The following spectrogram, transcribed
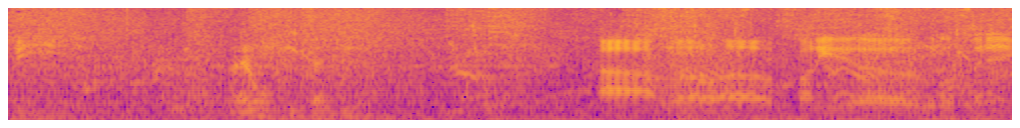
V? I don't think I did. Ah, well, uh, funny uh, little thing.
